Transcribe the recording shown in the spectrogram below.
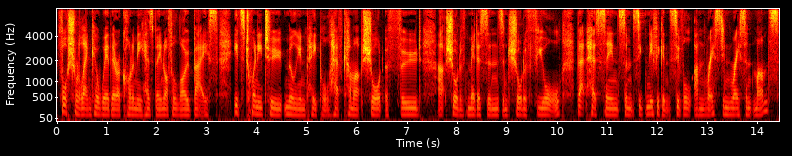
for Sri Lanka, where their economy has been off a low base, its 22 million people have come up short of food, uh, short of medicines, and short of fuel. That has seen some significant civil unrest in recent months.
